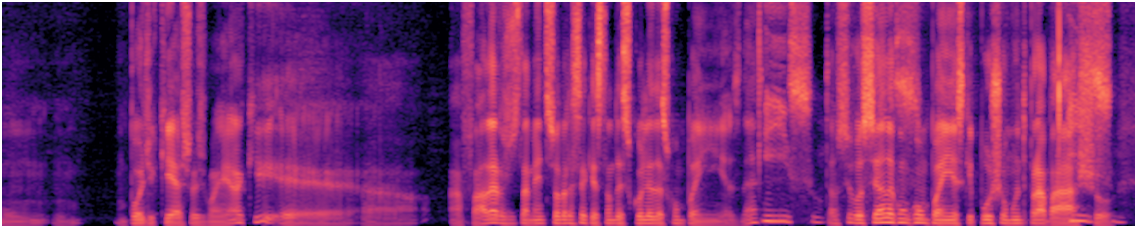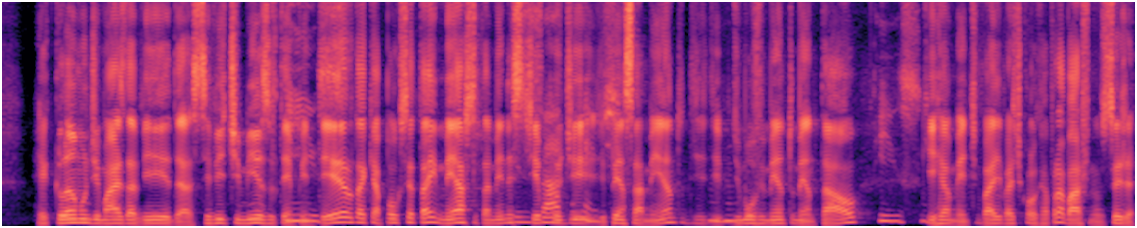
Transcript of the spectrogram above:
um, um- um podcast hoje de manhã que é, a, a fala era justamente sobre essa questão da escolha das companhias, né? Isso. Então, se você anda com Isso. companhias que puxam muito para baixo, Isso. reclamam demais da vida, se vitimiza o tempo Isso. inteiro, daqui a pouco você está imerso também nesse tipo de, de Exatamente. Uhum. pensamento, de, de- de movimento mental Isso. que realmente vai, vai te colocar para baixo. né? Ou seja,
